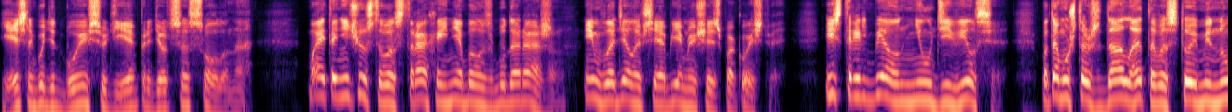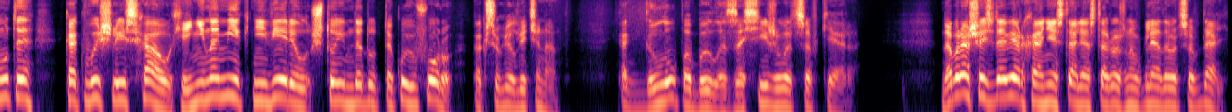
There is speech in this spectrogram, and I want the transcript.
Если будет бой, судье придется солоно. Майта не чувствовал страха и не был взбудоражен. Им владело всеобъемлющее спокойствие. И стрельбе он не удивился, потому что ждал этого с той минуты, как вышли из Хаухи, и ни на миг не верил, что им дадут такую фору, как сулил лейтенант. Как глупо было засиживаться в Кера. Добравшись до верха, они стали осторожно вглядываться вдаль.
